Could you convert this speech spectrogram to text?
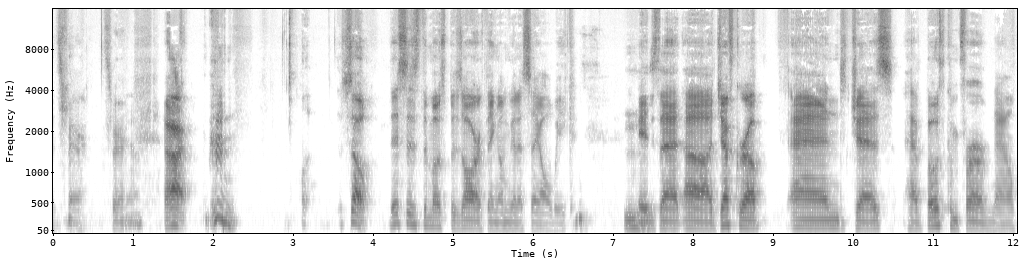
it's fair. It's fair. Yeah. All right. so this is the most bizarre thing I'm going to say all week mm-hmm. is that uh, Jeff Grubb and Jez have both confirmed now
